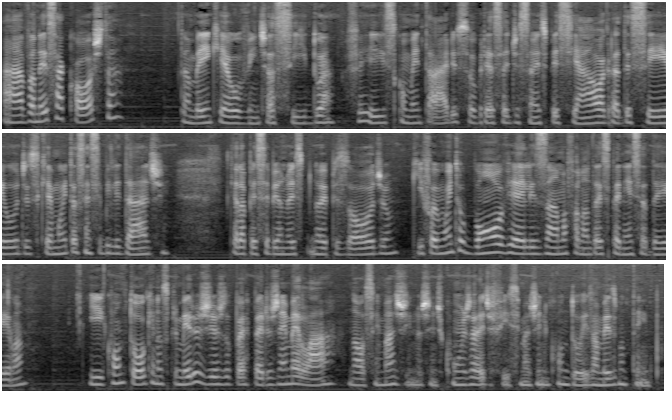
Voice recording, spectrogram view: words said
A Vanessa Costa, também que é ouvinte assídua, fez comentários sobre essa edição especial, agradeceu, disse que é muita sensibilidade que ela percebeu no, no episódio, que foi muito bom ouvir a Elisama falando da experiência dela, e contou que nos primeiros dias do perpério gemelar, nossa, imagina, gente, com um já é difícil, imagine com dois ao mesmo tempo.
